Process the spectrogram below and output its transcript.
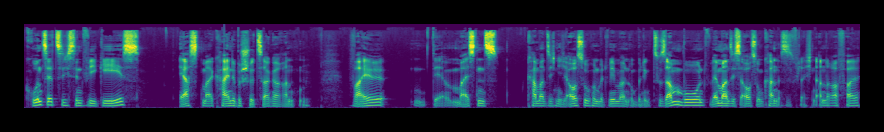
Grundsätzlich sind WGs erstmal keine Beschützergaranten, weil der, meistens kann man sich nicht aussuchen, mit wem man unbedingt zusammenwohnt. Wenn man sich aussuchen kann, ist es vielleicht ein anderer Fall.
